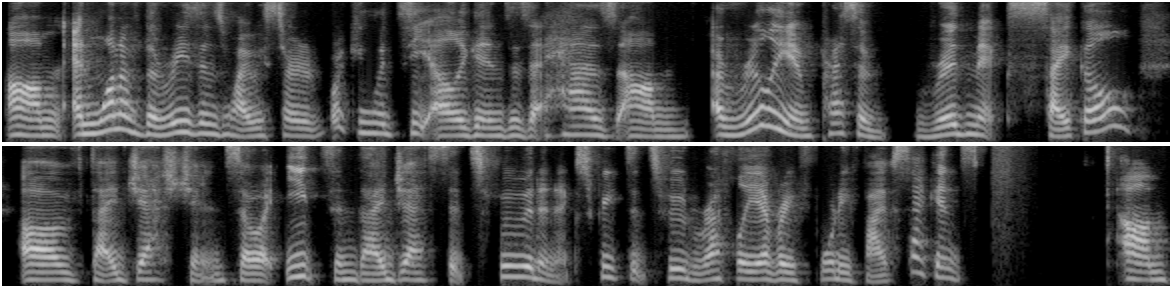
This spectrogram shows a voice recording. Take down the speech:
Um, and one of the reasons why we started working with C. elegans is it has um, a really impressive rhythmic cycle of digestion. So it eats and digests its food and excretes its food roughly every 45 seconds. Um,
